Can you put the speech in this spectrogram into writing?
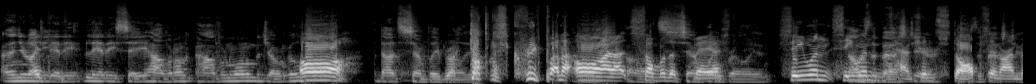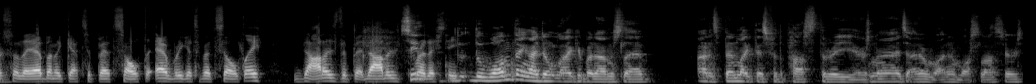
And then you're like, "Lady, Lady C having a, having one in the jungle." Oh, That's simply brilliant. gutless creep and oh, oh, that's oh, some of the best. Brilliant. See when see when the tension year. Stops and I'm year. a celeb and it gets a bit salty. Everybody gets a bit salty. That is the bit. That is See, British tea. the, the one thing I don't like about I'm a Celeb, and it's been like this for the past three years now. I, I don't I don't watch the last series.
